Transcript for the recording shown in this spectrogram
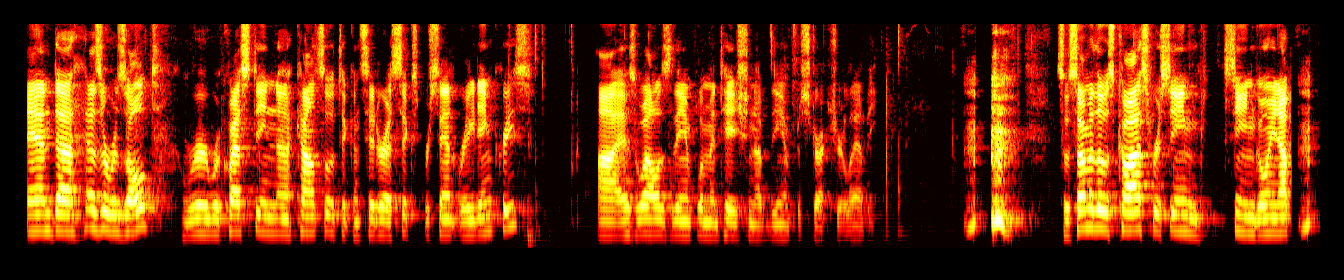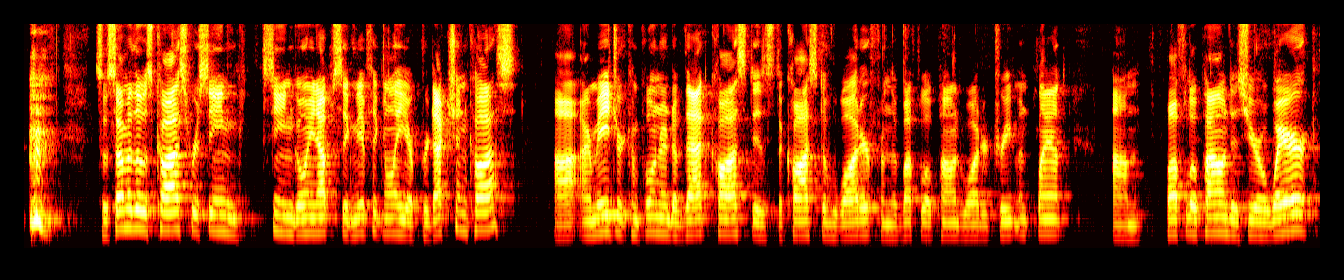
And uh, as a result, we're requesting uh, Council to consider a 6% rate increase, uh, as well as the implementation of the infrastructure levy. so some of those costs we're seeing, seeing going up. so some of those costs we're seeing, seeing going up significantly are production costs. Uh, our major component of that cost is the cost of water from the Buffalo Pound Water Treatment Plant. Um, Buffalo Pound, as you're aware,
